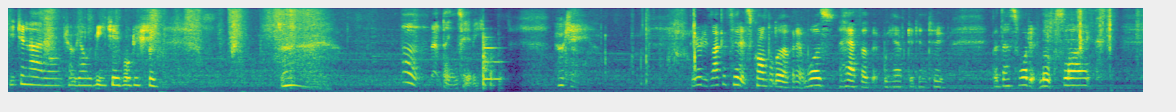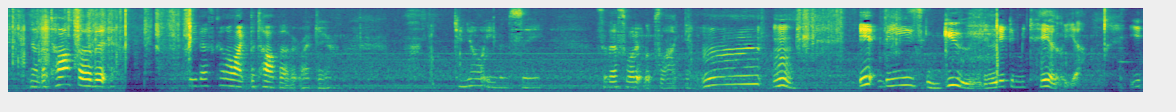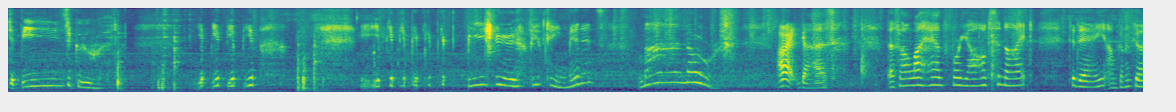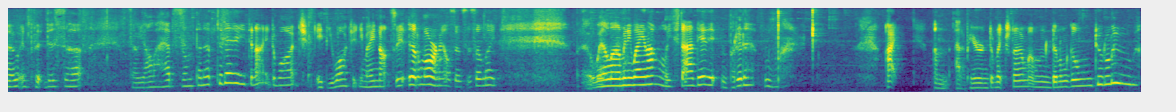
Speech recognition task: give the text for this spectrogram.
kitchen light on so y'all be able to see. Mm, that thing's heavy. Okay. There it is. Like I said, it's crumpled up, and it was half of it. We halved it in two. But that's what it looks like. Now, the top of it See, that's kind of like the top of it right there. Can y'all even see? So that's what it looks like. And mm, mm, It bees good, let me tell ya. It bees good. Yep, yep, yep, yep. Yep, yep, yep, yep, yep, yep. Bees good. 15 minutes? My lord. Alright, guys. That's all I have for y'all tonight. Today, I'm gonna go and put this up. So y'all have something up today, tonight to watch. If you watch it, you may not see it till tomorrow now since it's so late. But, well, um, anyway, and all, at least I did it and put it up. Alright, I'm out of here until next time. I'm done. I'm going to loo.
